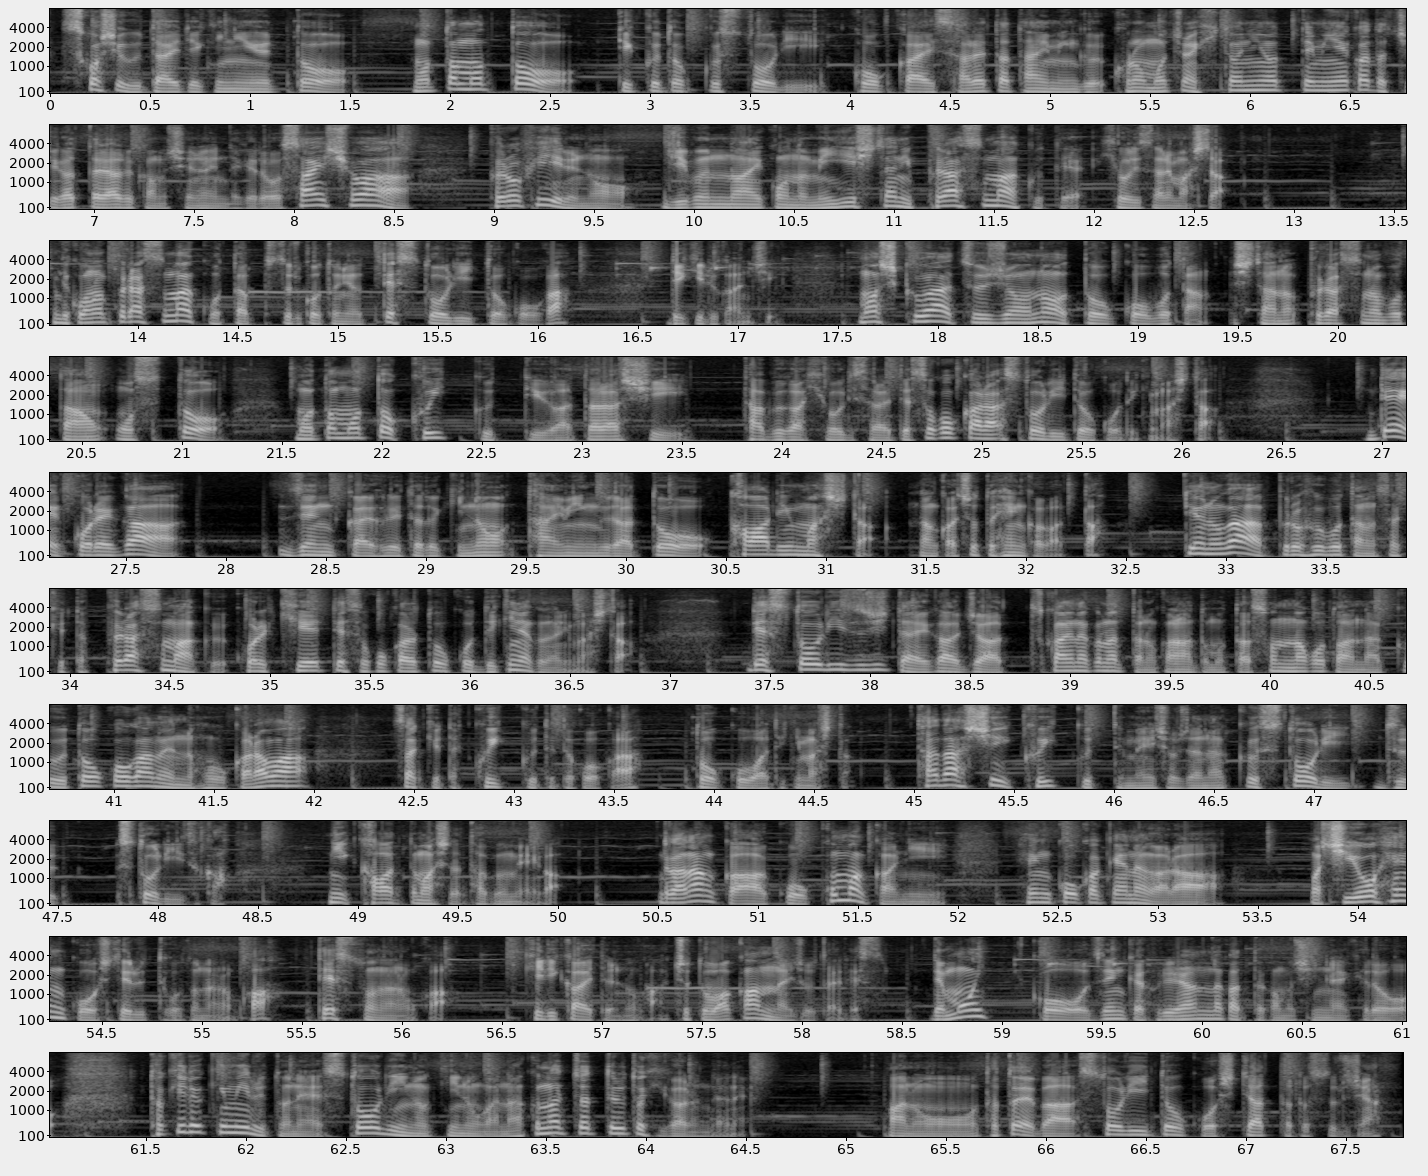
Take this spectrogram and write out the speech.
少し具体的に言うと、もともと TikTok ストーリー公開されたタイミング、これもちろん人によって見え方違ったりあるかもしれないんだけど、最初はプロフィールの自分のアイコンの右下にプラスマークって表示されました。で、このプラスマークをタップすることによってストーリー投稿ができる感じ。もしくは通常の投稿ボタン、下のプラスのボタンを押すと、もともとクイックっていう新しいタブが表示されて、そこからストーリー投稿できました。で、これが前回触れた時のタイミングだと変わりました。なんかちょっと変化があった。っていうのが、プロフボタンのさっき言ったプラスマーク。これ消えてそこから投稿できなくなりました。で、ストーリーズ自体がじゃあ使えなくなったのかなと思ったらそんなことはなく、投稿画面の方からはさっき言ったクイックってとこから投稿はできました。ただし、クイックって名称じゃなく、ストーリーズ、ストーリーズか、に変わってました、タブ名が。だからなんか、こう、細かに変更をかけながら、まあ、仕様変更してるってことなのか、テストなのか、切り替えてるのか、ちょっとわかんない状態です。で、もう一個、前回触れられなかったかもしれないけど、時々見るとね、ストーリーの機能がなくなっちゃってる時があるんだよね。あのー、例えば、ストーリー投稿してあったとするじゃん。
